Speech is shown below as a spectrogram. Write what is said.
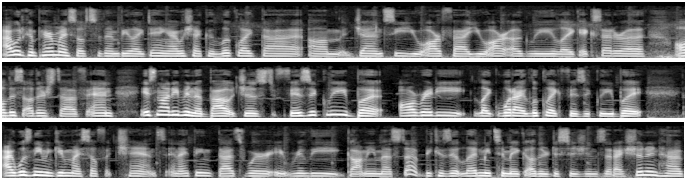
I would compare myself to them be like, "Dang, I wish I could look like that." Um Jen, see you are fat, you are ugly, like etc. all this other stuff. And it's not even about just physically, but already like what I look like physically, but I wasn't even giving myself a chance. And I think that's where it really got me messed up because it led me to make other decisions that I shouldn't have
